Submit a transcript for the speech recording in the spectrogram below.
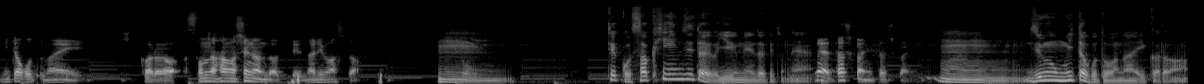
見たことないからそんな話なんだってなりました。うん結構作品自体は有名だけどね。ね確かに確かに。うん。自分も見たことはないから。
